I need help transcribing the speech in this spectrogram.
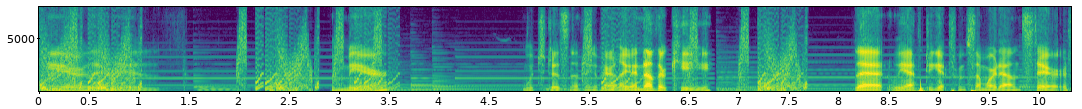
here, there is a mirror. Which does nothing apparently. Another key that we have to get from somewhere downstairs.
